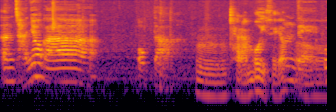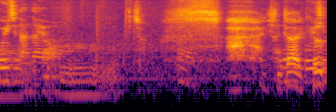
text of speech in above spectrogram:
난 자녀가 없다 음, 잘 안 보이세요? 음, 네, 보이진 않아요. 음, 참. 어, 아, 진짜 그,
